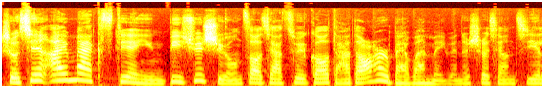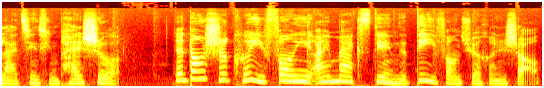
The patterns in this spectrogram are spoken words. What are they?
首先，IMAX 电影必须使用造价最高达到二百万美元的摄像机来进行拍摄，但当时可以放映 IMAX 电影的地方却很少，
